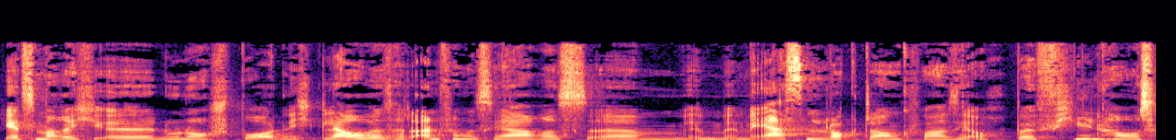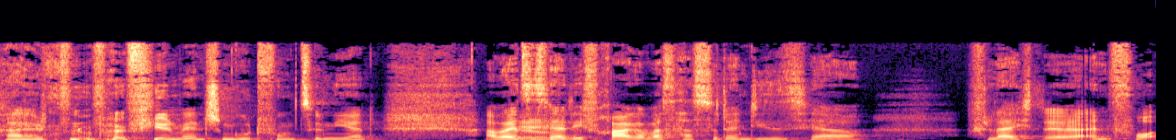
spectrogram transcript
jetzt mache ich äh, nur noch Sport. Und ich glaube, es hat Anfang des Jahres ähm, im, im ersten Lockdown quasi auch bei vielen Haushalten und bei vielen Menschen gut funktioniert. Aber jetzt Ja. ist ja die Frage, was hast du denn dieses Jahr vielleicht äh, ein Vor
